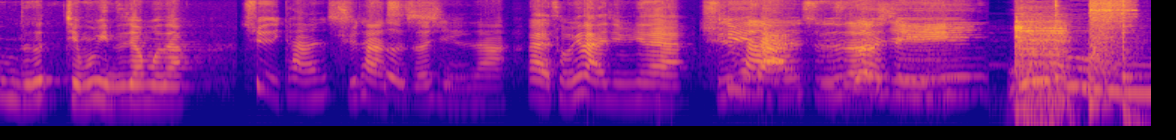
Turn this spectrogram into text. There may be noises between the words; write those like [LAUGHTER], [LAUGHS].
我们这个节目名字叫么子？趣谈趣谈十色行啊！哎，重新来行不行呢？趣谈十色行。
